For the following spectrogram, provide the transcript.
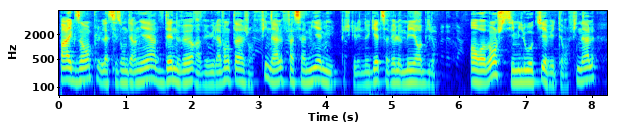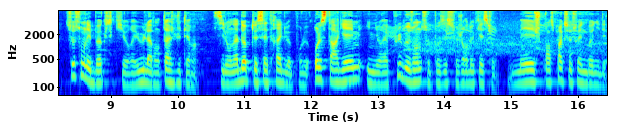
Par exemple, la saison dernière, Denver avait eu l'avantage en finale face à Miami, puisque les Nuggets avaient le meilleur bilan. En revanche, si Milwaukee avait été en finale, ce sont les Bucks qui auraient eu l'avantage du terrain. Si l'on adopte cette règle pour le All-Star Game, il n'y aurait plus besoin de se poser ce genre de questions, mais je pense pas que ce soit une bonne idée.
